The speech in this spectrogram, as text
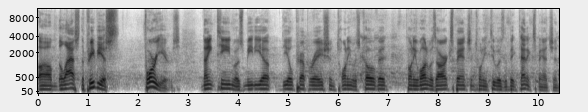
Um, the last, the previous four years, 19 was media deal preparation, 20 was COVID, 21 was our expansion, 22 was the Big Ten expansion.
